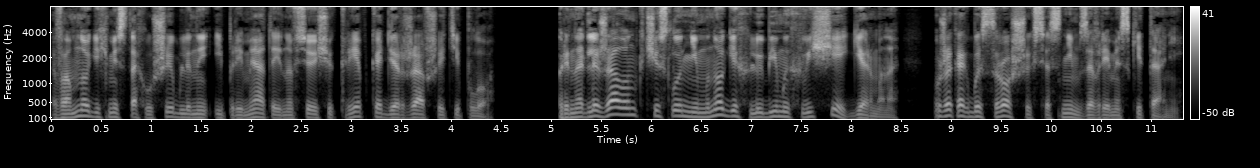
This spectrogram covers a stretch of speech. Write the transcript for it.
во многих местах ушибленный и примятый, но все еще крепко державший тепло. Принадлежал он к числу немногих любимых вещей Германа, уже как бы сросшихся с ним за время скитаний.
